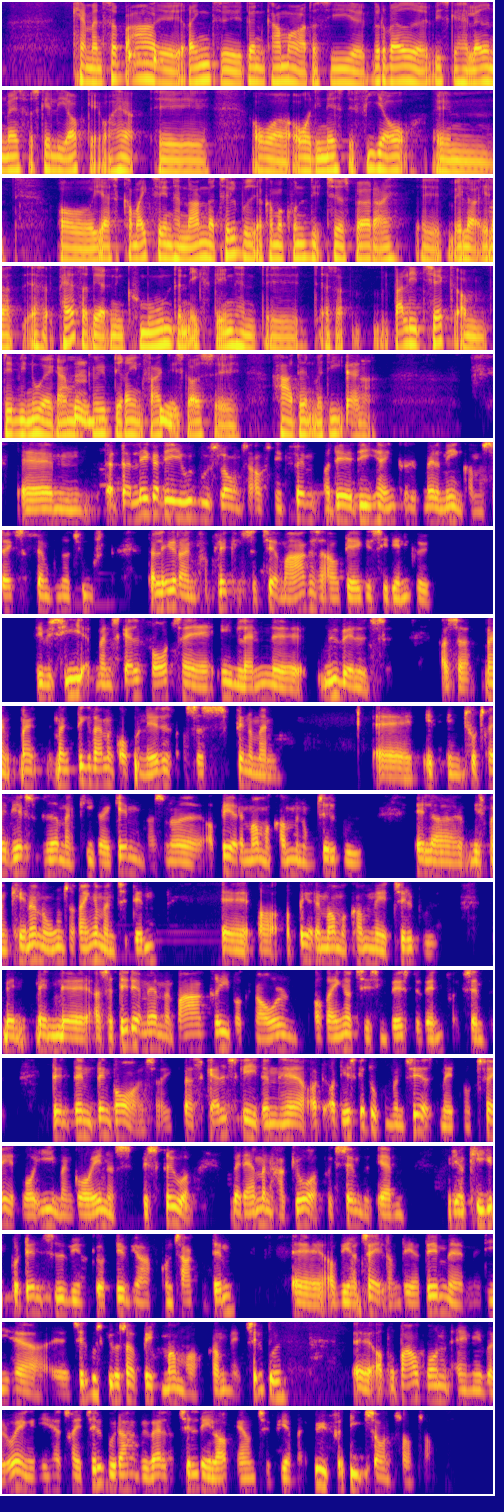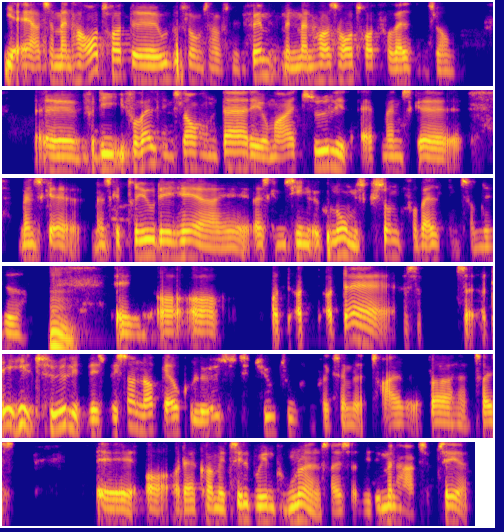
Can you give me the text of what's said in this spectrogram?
Kan man så bare øh, ringe til den kammerat og sige, øh, ved du hvad, øh, vi skal have lavet en masse forskellige opgaver her øh, over, over de næste fire år, øhm, og jeg kommer ikke til at indhente andre tilbud, jeg kommer kun til at spørge dig. Øh, eller eller altså, passer det, at en kommune den ikke skal indhente, øh, altså bare lige tjek, om det vi nu er i gang med at købe, det rent faktisk også øh, har den værdi, det Ja. har. Øhm, der, der ligger det i udbudslovens afsnit 5, og det er de her indkøb mellem 1,6 og 500.000. Der ligger der en forpligtelse til at markedsafdække sit indkøb. Det vil sige, at man skal foretage en eller anden øh, udvælgelse. Altså, man, man, man, det kan være, at man går på nettet, og så finder man øh, et, en to-tre virksomheder, man kigger igennem og sådan noget, og beder dem om at komme med nogle tilbud. Eller hvis man kender nogen, så ringer man til dem øh, og, og beder dem om at komme med et tilbud. Men, men øh, altså det der med, at man bare griber knoglen og ringer til sin bedste ven, for eksempel, den, den, den går altså ikke. Der skal ske den her, og, og det skal dokumenteres med et notat, hvor i man går ind og beskriver, hvad det er, man har gjort. For eksempel, jamen, vi har kigget på den side, vi har gjort det, vi har haft kontakt med dem, øh, og vi har talt om det og det med, med de her øh, tilbudsgiver, så har vi bedt dem om at komme med et tilbud. Øh, og på baggrund af en evaluering af de her tre tilbud, der har vi valgt at tildele opgaven til firma Y, fordi sådan og sådan, sådan. Ja, altså man har overtrådt øh, udbudslovens afsnit 5, men man har også overtrådt forvaltningsloven. Øh, fordi i forvaltningsloven, der er det jo meget tydeligt, at man skal, man skal, man skal drive det her, øh, hvad skal man sige, en økonomisk sund forvaltning, som det hedder. Mm. Øh, og, og, og, og, og, der, altså, så, og det er helt tydeligt, hvis, hvis sådan en opgave kunne løses til 20.000, for eksempel 30, 40, 50, øh, og, og der er kommet et tilbud ind på 150, og det er det, man har accepteret,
